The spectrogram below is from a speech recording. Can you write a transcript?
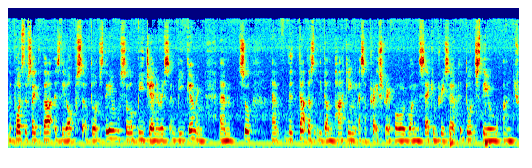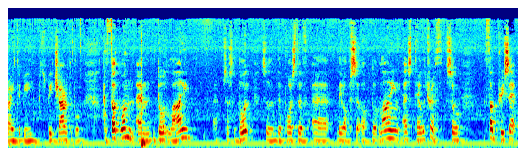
the positive side of that is the opposite of don't steal. So be generous and be giving. Um, so um, th- that doesn't need unpacking. It's a pretty straightforward one. The second precept: don't steal and try to be be charitable. The third one: um, don't lie. Uh, just don't. So the positive, uh, the opposite of don't lying is tell the truth. So third precept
